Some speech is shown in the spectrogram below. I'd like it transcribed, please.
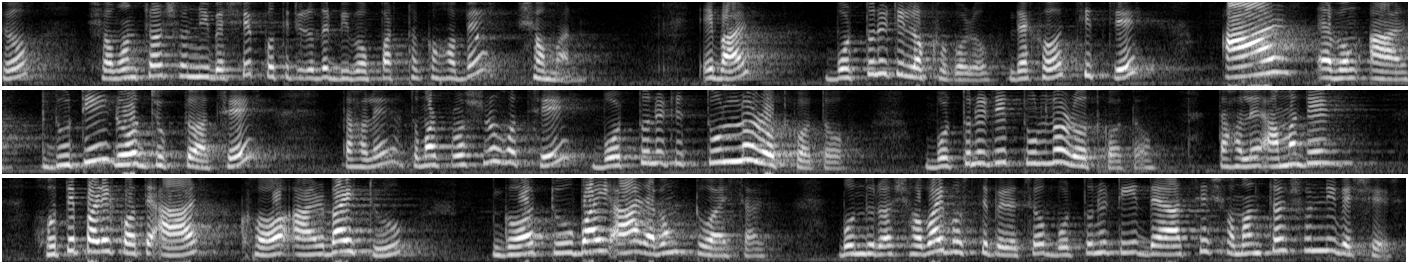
সমান্তরাল সন্নিবেশে প্রতিটি রোধের বিভব পার্থক্য হবে সমান। এবার বর্তনীটি লক্ষ্য করো। দেখো, চিত্রে আর এবং আর দুটি রোধ যুক্ত আছে। তাহলে তোমার প্রশ্ন হচ্ছে, বর্তনীটির তুল্য রোধ কত? বর্তনীটির তুল্য রোধ কত? তাহলে আমাদের হতে পারে কত আর খ আর বাই টু গ টু বাই আর এবং টু আইস আর বন্ধুরা, সবাই বুঝতে পেরেছ, বর্তনীটি দেয়া আছে সমান্তরাল সন্নিবেশের।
